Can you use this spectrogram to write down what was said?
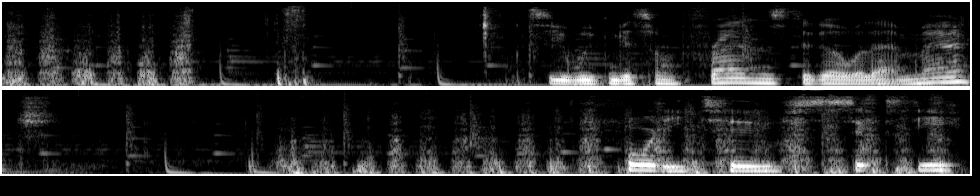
Let's see if we can get some friends to go with that match. 42, 60,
